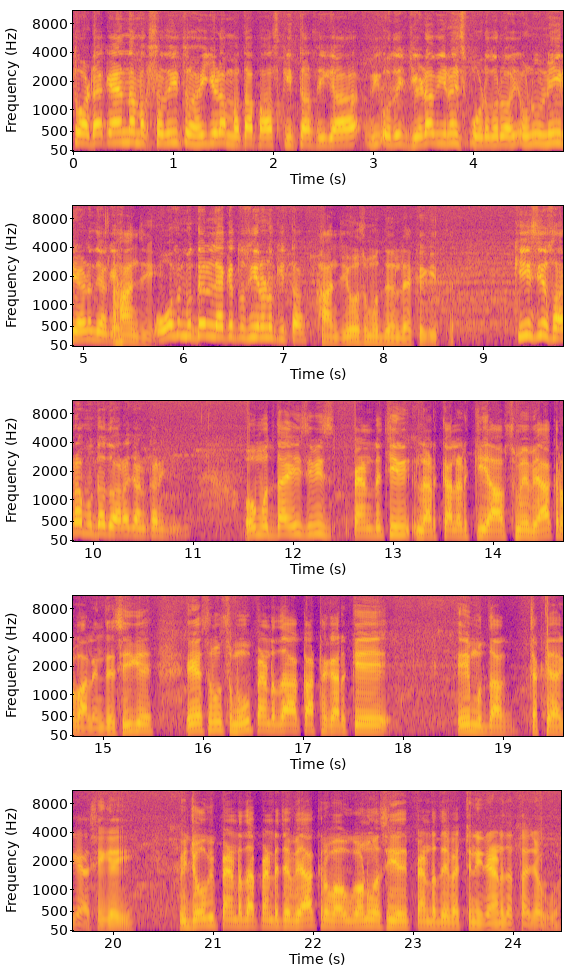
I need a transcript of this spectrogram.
ਤੁਹਾਡਾ ਕਹਿਣ ਦਾ ਮਕਸਦ ਵੀ ਤੁਸੀਂ ਜਿਹੜਾ ਮਤਾ ਪਾਸ ਕੀਤਾ ਸੀਗਾ ਵੀ ਉਹਦੇ ਜਿਹੜਾ ਵੀ ਇਹਨਾਂ ਦੀ ਸਪੋਰਟ ਕਰੋ ਅਸੀਂ ਉਹਨੂੰ ਨਹੀਂ ਰਹਿਣ ਦਿਆਂਗੇ। ਹਾਂਜੀ। ਉਸ ਮੁੱਦੇ ਨੂੰ ਲੈ ਕੇ ਤੁਸੀਂ ਇਹਨਾਂ ਨੂੰ ਕੀਤਾ? ਹਾਂਜੀ ਉਸ ਮੁੱਦੇ ਨੂੰ ਲੈ ਕੇ ਕੀਤਾ। ਕੀ ਸੀ ਉਹ ਸਾਰਾ ਮੁੱਦਾ ਦੁਆਰਾ ਜਾਣਕਾਰੀ? ਦਿਓ ਉਹ ਮੁੱਦਾ ਇਹ ਸੀ ਵੀ ਪਿੰਡ 'ਚ ਹੀ ਲੜਕਾ ਲੜਕੀ ਆਪਸ ਵਿੱਚ ਵਿਆਹ ਕਰਵਾ ਲੈਂਦੇ ਸੀਗੇ। ਇਸ ਨੂੰ ਸਮੂਹ ਪਿੰਡ ਦਾ ਇਕੱਠ ਕਰਕੇ ਇਹ ਮੁੱਦਾ ਚੱਕਿਆ ਗਿਆ ਸੀਗਾ ਜੀ। ਵੀ ਜੋ ਵੀ ਪਿੰਡ ਦਾ ਪਿੰਡ 'ਚ ਵਿਆਹ ਕਰਵਾਊਗਾ ਉਹਨੂੰ ਅਸੀਂ ਇਹ ਪਿੰਡ ਦੇ ਵਿੱਚ ਨਹੀਂ ਰਹਿਣ ਦਿੱਤਾ ਜਾਊਗਾ।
